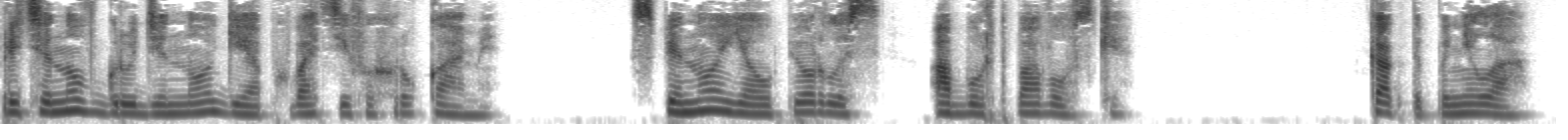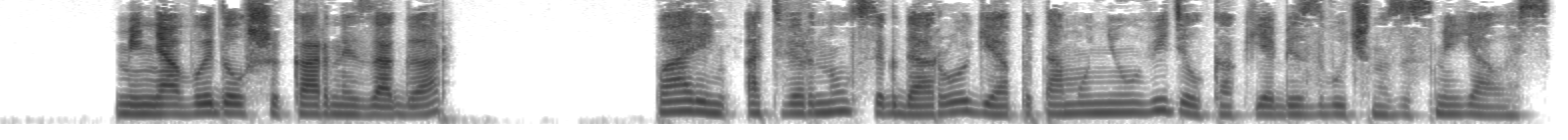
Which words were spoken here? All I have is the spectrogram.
притянув к груди ноги и обхватив их руками. Спиной я уперлась о борт повозки. «Как ты поняла? Меня выдал шикарный загар?» Парень отвернулся к дороге, а потому не увидел, как я беззвучно засмеялась.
